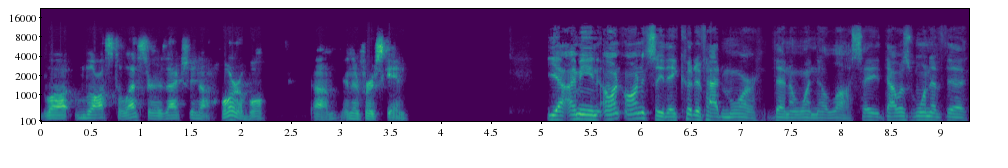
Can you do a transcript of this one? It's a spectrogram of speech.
loss to Leicester is actually not horrible um, in their first game. Yeah, I mean, on, honestly, they could have had more than a 1 0 loss. I, that was one of the,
